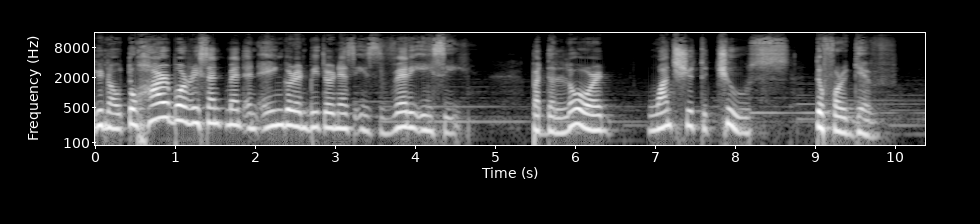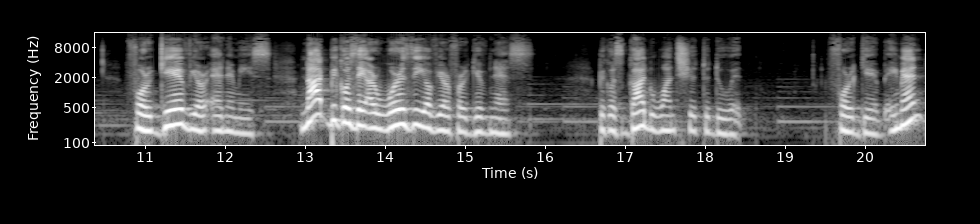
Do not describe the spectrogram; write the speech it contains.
you know, to harbor resentment and anger and bitterness is very easy. But the Lord wants you to choose to forgive. Forgive your enemies Not because they are worthy of your forgiveness, because God wants you to do it. Forgive. Amen?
